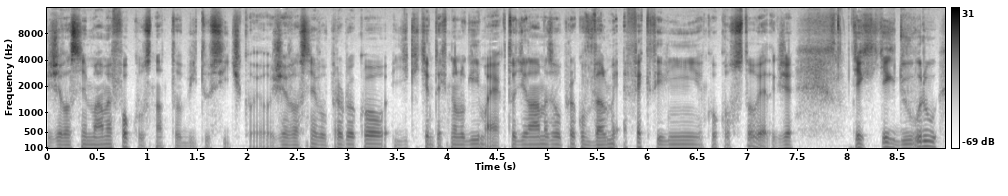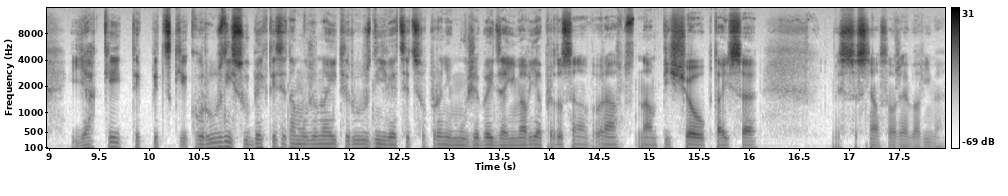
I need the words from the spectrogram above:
Že vlastně máme fokus na to B2C, jo, že vlastně opravdu jako díky těm technologiím a jak to děláme, je opravdu jako velmi efektivní jako kostově. Takže těch, těch důvodů, jaký typicky, jako různý subjekty si tam můžou najít různé věci, co pro ně může být zajímavé a proto se nám, nám, nám píšou, ptají se, my se s ním samozřejmě bavíme.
